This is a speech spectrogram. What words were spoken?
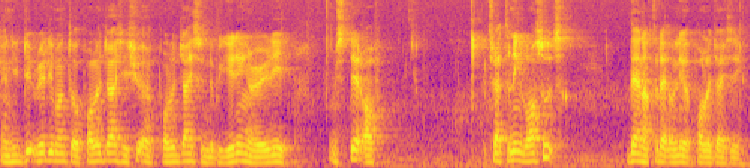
and he did really want to apologize, he should have apologized in the beginning already, instead of threatening lawsuits. Then after that, only apologizing.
